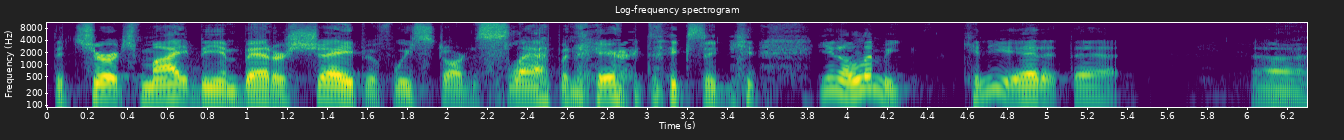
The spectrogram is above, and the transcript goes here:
The church might be in better shape if we started slapping heretics again. You know, let me, can you edit that? Uh,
